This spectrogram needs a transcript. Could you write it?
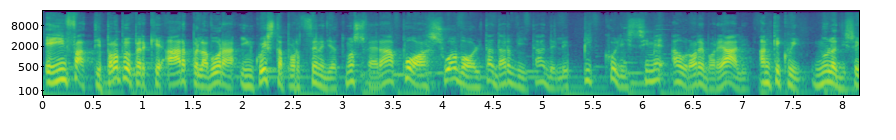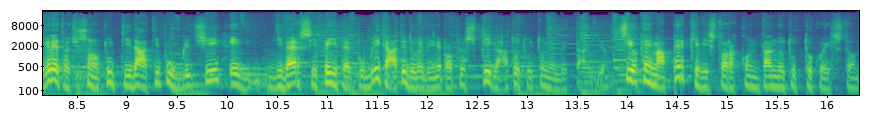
E infatti proprio per perché ARP lavora in questa porzione di atmosfera, può a sua volta dar vita a delle piccolissime aurore boreali. Anche qui nulla di segreto, ci sono tutti i dati pubblici e diversi paper pubblicati dove viene proprio spiegato tutto nel dettaglio. Sì, ok, ma perché vi sto raccontando tutto questo?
